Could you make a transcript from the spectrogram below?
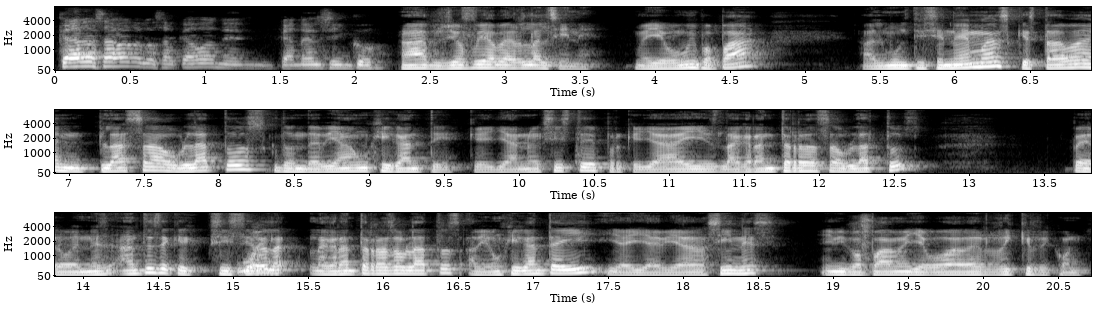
Cada sábado lo sacaban en Canal 5. Ah, pues yo fui a verla al cine. Me llevó mi papá al Multicinemas que estaba en Plaza Oblatos, donde había un gigante, que ya no existe porque ya ahí es la Gran Terraza Oblatos. Pero en antes de que existiera la, la Gran Terraza Oblatos, había un gigante ahí y ahí había cines. Y mi papá me llevó a ver Ricky Ricón.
